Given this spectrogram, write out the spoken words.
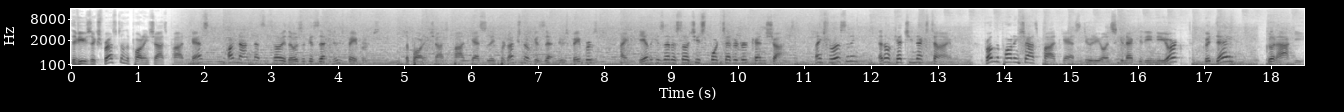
The views expressed on the Parting Schotts podcast are not necessarily those of Gazette newspapers. The Parting Schotts podcast is a production of Gazette newspapers. I'm Daily Gazette Associate Sports Editor Ken Schott. Thanks for listening, and I'll catch you next time. From the Parting Schotts podcast studio in Schenectady, New York, good day, good hockey.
